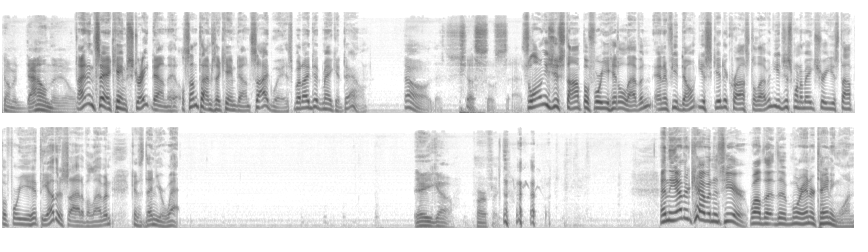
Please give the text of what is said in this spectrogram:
coming down the hill. I didn't say I came straight down the hill. Sometimes I came down sideways, but I did make it down. Oh, that's just so sad. As long as you stop before you hit 11, and if you don't, you skid across 11. You just want to make sure you stop before you hit the other side of 11, because then you're wet. There you go. Perfect. And the other Kevin is here. Well, the the more entertaining one.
